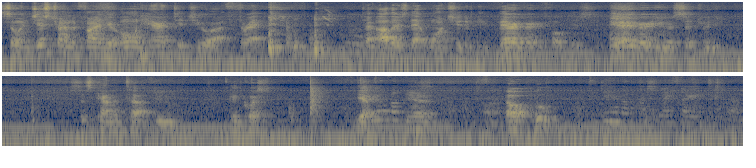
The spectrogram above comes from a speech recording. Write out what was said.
So, in just trying to find your own heritage, you are a threat to others that want you to be very, very focused, very, very Eurocentric. This is kind of tough. Good question. Did Yep. Yeah. Oh, who? did you have a question? I saw your hand up.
